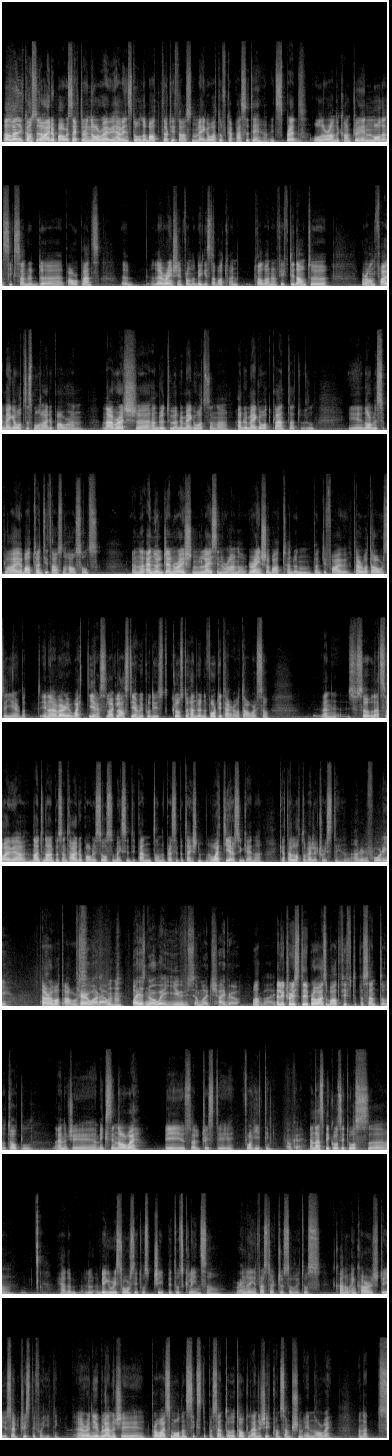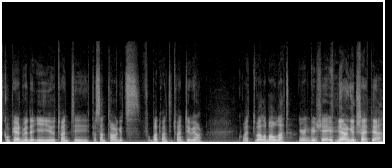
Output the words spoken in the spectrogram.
Well, when it comes to the hydropower sector in Norway, we have installed about 30,000 megawatt of capacity. It's spread all around the country in more than 600 uh, power plants. Uh, they're ranging from the biggest, about 1250, down to around 5 megawatts, the small hydropower, and an average uh, 100, 200 megawatts, and a 100 megawatt plant that will uh, normally supply about 20,000 households. And the annual generation lays in around a range about 125 terawatt hours a year. But in our very wet years, like last year, we produced close to 140 terawatt hours. So, and so that's why we have 99% hydropower. It also makes it dependent on the precipitation. In wet years, you get a, get a lot of electricity. 140 terawatt hours. Terawatt hours. Mm -hmm. Why does Norway use so much hydro? Well, provide? electricity provides about 50% of the total energy mix in Norway. We use electricity for heating. Okay. And that's because it was uh, had a big resource. It was cheap. It was clean. So right. and the infrastructure. So it was kind of encouraged to use electricity for heating. Uh, renewable energy provides more than 60% of the total energy consumption in Norway. And that's compared with the EU 20% targets. For, by 2020, we are quite well above that. You're in good shape. You're in good shape, yeah.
